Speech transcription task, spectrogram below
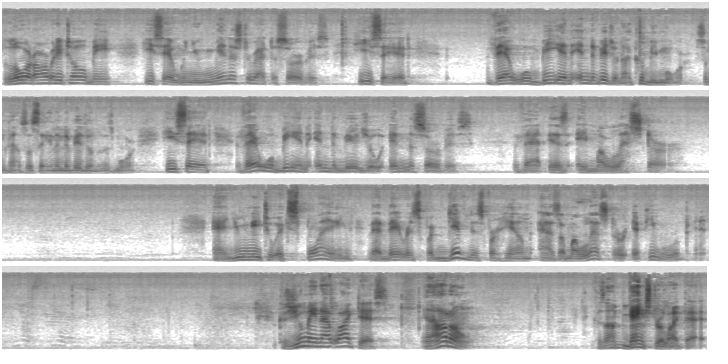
the Lord already told me. He said, when you minister at the service, He said, there will be an individual. Now, it could be more. Sometimes we'll say an individual, there's more. He said, there will be an individual in the service that is a molester. And you need to explain that there is forgiveness for him as a molester if he will repent. Because you may not like this, and I don't, because I'm gangster like that.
